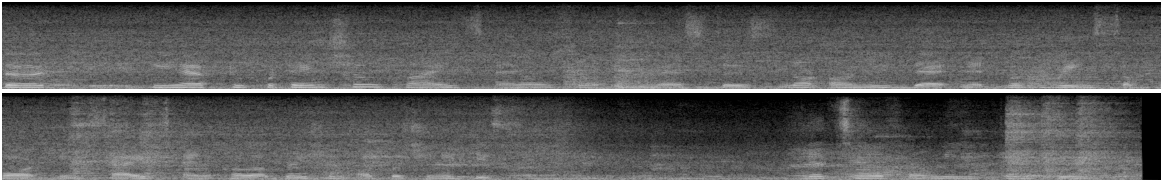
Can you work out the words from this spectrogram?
Third, he have to potential clients and also investors. Not only that, network brings support, insights, and collaboration opportunities. That's all from me. Thank you.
